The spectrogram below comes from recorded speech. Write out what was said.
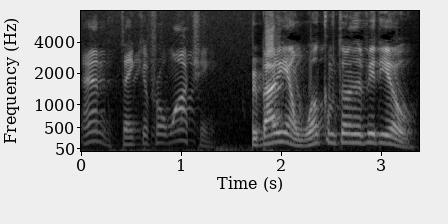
and thank you for watching. Everybody, and welcome to another video.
